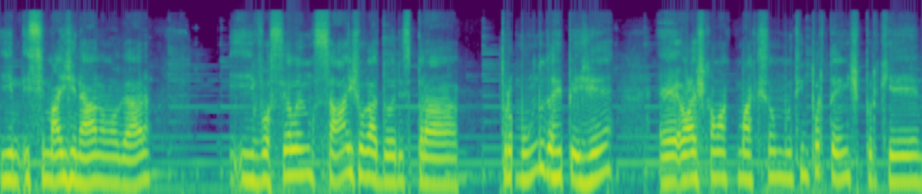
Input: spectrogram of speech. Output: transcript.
e, e, se imaginar num lugar. E você lançar jogadores para o mundo do RPG, é, eu acho que é uma, uma ação muito importante, porque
